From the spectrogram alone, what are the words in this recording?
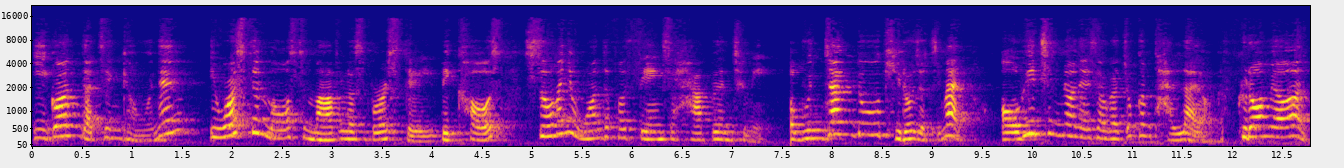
이건 같은 경우는 It was the most marvelous birthday because so many wonderful things happened to me. 어, 문장도 길어졌지만 어휘 측면에서가 조금 달라요. 그러면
